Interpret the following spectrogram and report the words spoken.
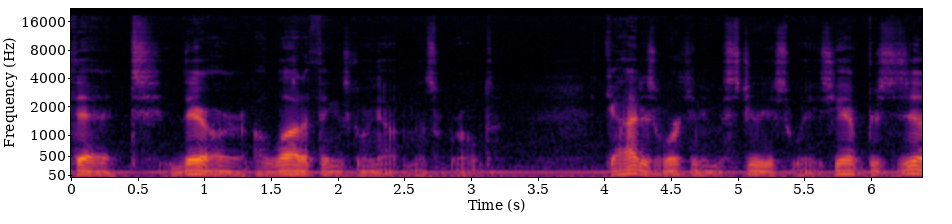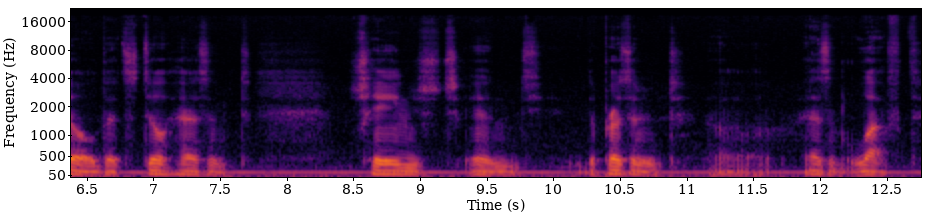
that there are a lot of things going on in this world. God is working in mysterious ways. You have Brazil that still hasn't changed, and the president uh, hasn't left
